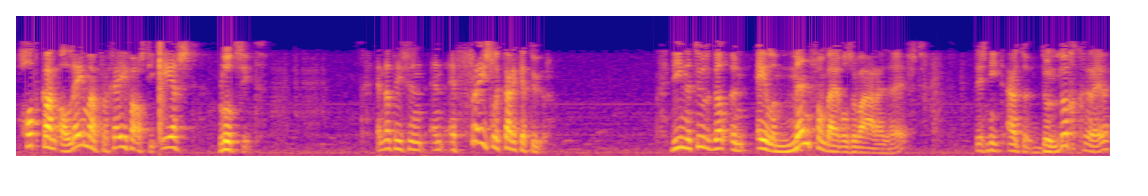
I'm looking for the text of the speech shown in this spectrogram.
God kan alleen maar vergeven als hij eerst bloed ziet. En dat is een, een, vreselijke karikatuur. Die natuurlijk wel een element van bijbelse waarheid heeft. Het is niet uit de, de lucht gereden,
